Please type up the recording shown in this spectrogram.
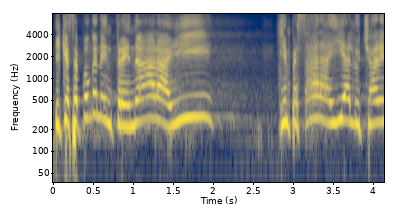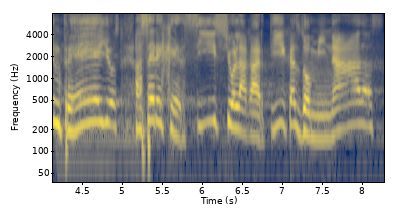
Y que se pongan a entrenar ahí y empezar ahí a luchar entre ellos, a hacer ejercicio, lagartijas dominadas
